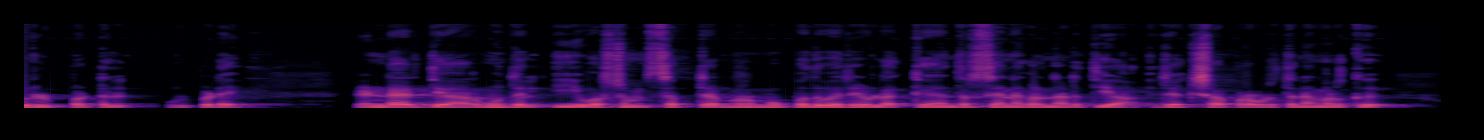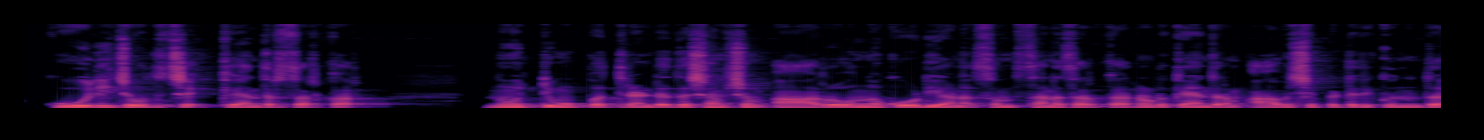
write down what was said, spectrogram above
ഉരുൾപൊട്ടൽ ഉൾപ്പെടെ രണ്ടായിരത്തി ആറ് മുതൽ ഈ വർഷം സെപ്റ്റംബർ മുപ്പത് വരെയുള്ള കേന്ദ്രസേനകൾ നടത്തിയ രക്ഷാപ്രവർത്തനങ്ങൾക്ക് കൂലി ചോദിച്ച് കേന്ദ്ര സർക്കാർ. നൂറ്റി മുപ്പത്തിരണ്ട് ദശാംശം ആറ് ഒന്ന് കോടിയാണ് സംസ്ഥാന സർക്കാരിനോട് കേന്ദ്രം ആവശ്യപ്പെട്ടിരിക്കുന്നത്.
